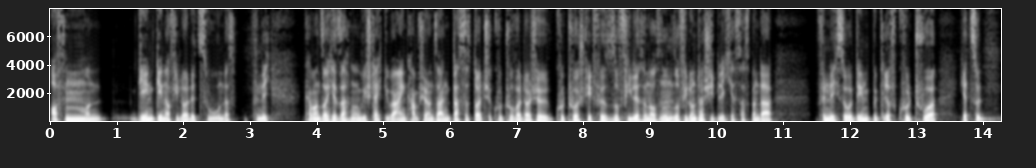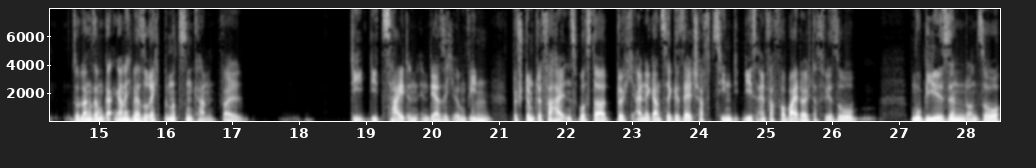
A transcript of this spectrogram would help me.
offen und gehen, gehen auf die Leute zu und das finde ich, kann man solche Sachen irgendwie schlecht über einen Kampf stellen und sagen, das ist deutsche Kultur, weil deutsche Kultur steht für so vieles und auch so, Mhm. so viel Unterschiedliches, dass man da finde ich, so den Begriff Kultur jetzt so, so langsam gar, nicht mehr so recht benutzen kann, weil die, die Zeit, in, in der sich irgendwie Mhm. bestimmte Verhaltensmuster durch eine ganze Gesellschaft ziehen, die, die ist einfach vorbei, dadurch, dass wir so mobil sind und so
